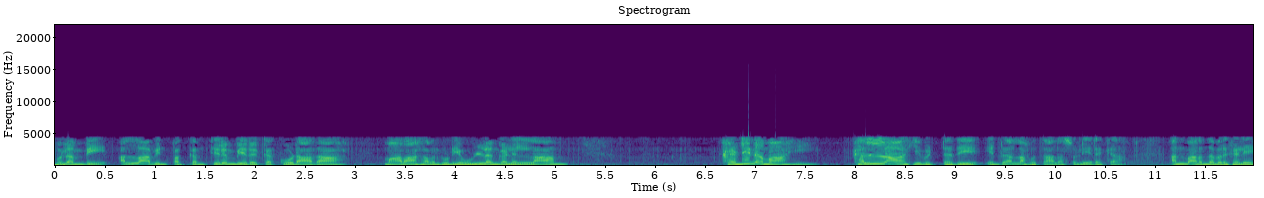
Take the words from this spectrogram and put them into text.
புலம்பி அல்லாவின் பக்கம் திரும்பி இருக்க கூடாதா மாறாக அவர்களுடைய உள்ளங்கள் எல்லாம் கடினமாகி கல்லாகி விட்டது என்று அல்லாஹு தாலா சொல்லி இருக்கிறார் அன்பார்ந்தவர்களே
